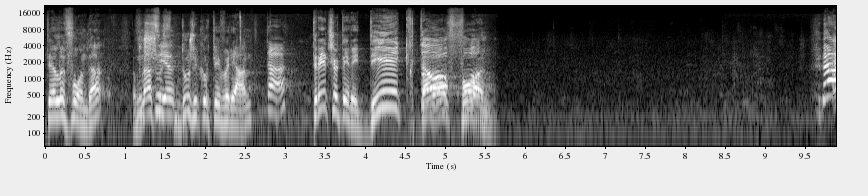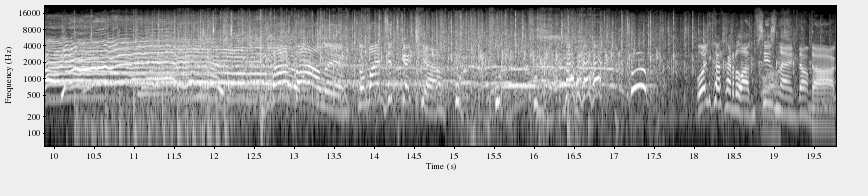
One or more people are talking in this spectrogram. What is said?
телефон, да? В Ну, нас щось- є дуже крутий варіант. Так. Три-чотири. Диктофон. Два Харлан, всі знають, да. Так,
